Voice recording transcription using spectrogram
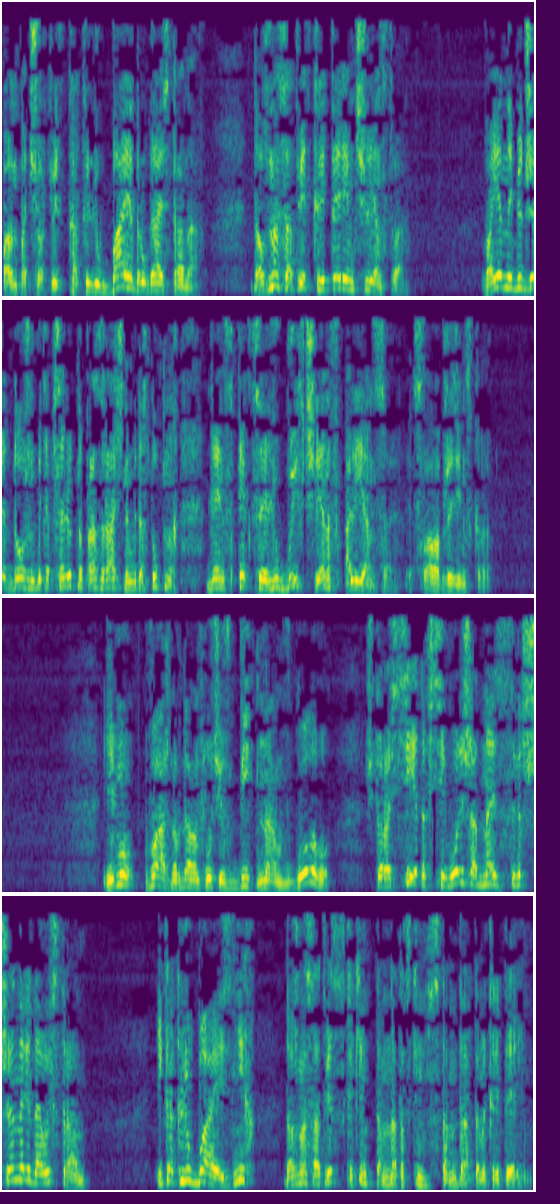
он подчеркивает, как и любая другая страна, должна соответствовать критериям членства. Военный бюджет должен быть абсолютно прозрачным и доступным для инспекции любых членов Альянса. Это слова Бжезинского. Ему важно в данном случае вбить нам в голову, что Россия это всего лишь одна из совершенно рядовых стран. И как любая из них должна соответствовать каким-то там натовским стандартам и критериям.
